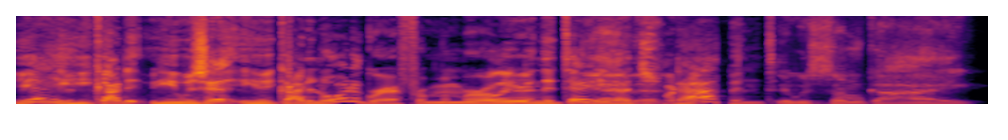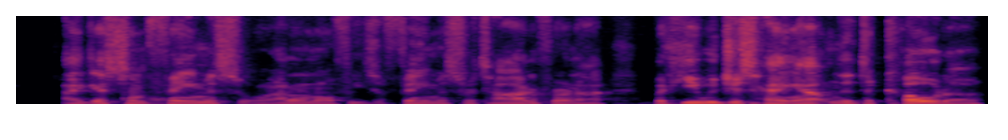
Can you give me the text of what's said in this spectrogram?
Yeah, he got it. He was it. He got an autograph from him earlier in the day. Yeah, That's that- what happened. There was some guy, I guess some famous, or I don't know if he's a famous photographer or not, but he would just hang out in the Dakota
